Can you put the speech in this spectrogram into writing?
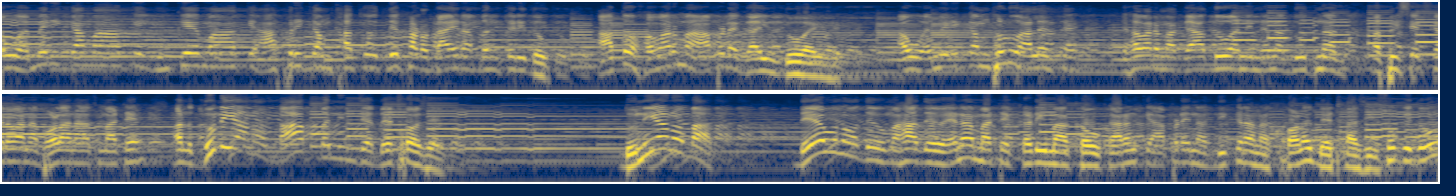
આવું અમેરિકામાં કે યુકેમાં કે આફ્રિકામાં થતું હોય દેખાડો, ડાયરા બંધ કરી દઉં. આ તો હવારમાં આપણે ગાયું ધોવાય છે. આવું અમેરિકામાં થોડું હાલે છે. હવારમાં ગા દોવાની એના દૂધના અભિષેક કરવાના ભોળાનાથ માટે અને દુનિયાનો બાપ બનીને જે બેઠો છે. દુનિયાનો બાપ, દેવનો દેવ, મહાદેવ, એના માટે કડીમાં કહું, કારણ કે આપણે એના દીકરાના ખોળે બેઠા છીએ. શું કીધું?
